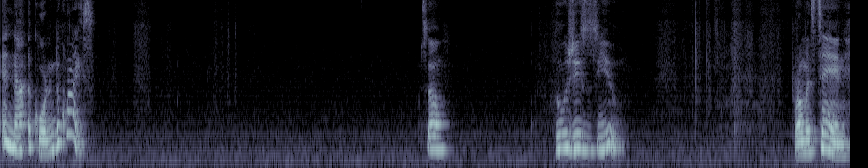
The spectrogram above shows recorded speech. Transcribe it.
and not according to Christ. So, who is Jesus to you? Romans 10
